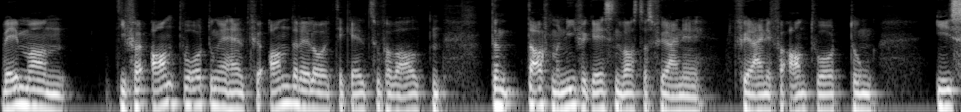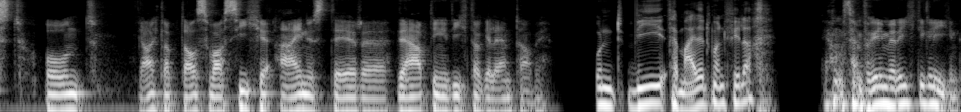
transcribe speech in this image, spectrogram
wenn man die Verantwortung erhält, für andere Leute Geld zu verwalten, dann darf man nie vergessen, was das für eine, für eine Verantwortung ist. Und ja, ich glaube, das war sicher eines der, äh, der Hauptdinge, die ich da gelernt habe. Und wie vermeidet man Fehler? Er muss einfach immer richtig liegen.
